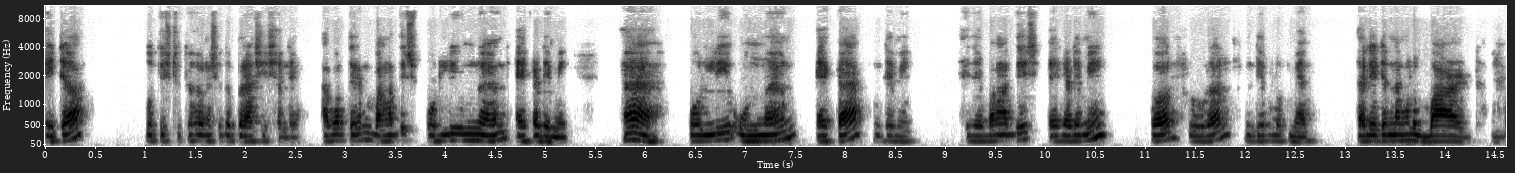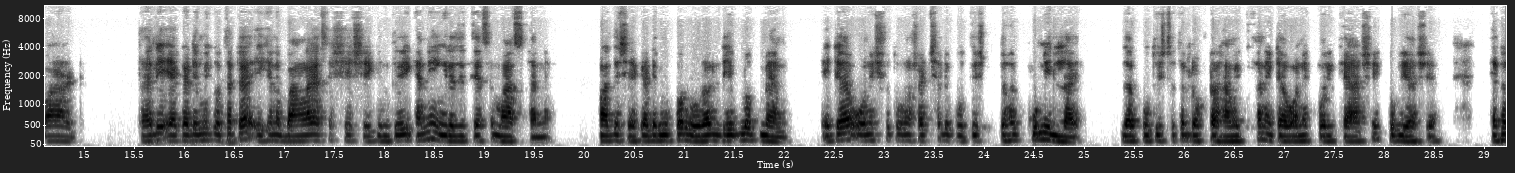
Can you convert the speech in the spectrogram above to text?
এটা প্রতিষ্ঠিত হয় উনিশশো বিরাশি সালে। আবার দেখেন বাংলাদেশ পল্লী উন্নয়ন একাডেমি হ্যাঁ পল্লী উন্নয়ন একাডেমি, এই যে Bangladesh academy for rural development. তাহলে এটার নাম হলো বার্ড বার্ড। তাহলে একাডেমি কথাটা এখানে বাংলায় আছে শেষে, কিন্তু এখানে ইংরেজিতে আছে মাঝখানে। Bangladesh academy for rural development. এটা উনিশশো উনষাট সালে প্রতিষ্ঠিত হয় কুমিল্লায়, যার প্রতিষ্ঠাতা ডক্টর হামিদ খান। এটা অনেক পরীক্ষায় আসে, খুবই আসে। এটা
